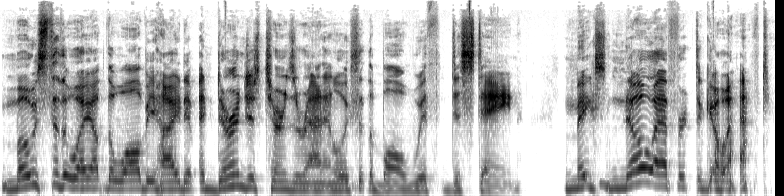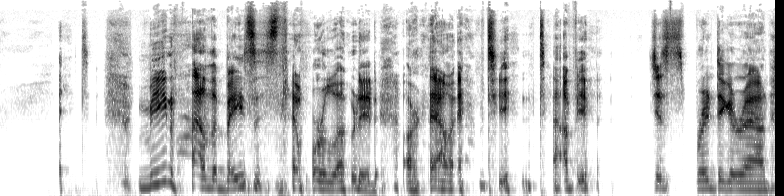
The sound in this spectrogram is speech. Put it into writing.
most of the way up the wall behind him, and Duran just turns around and looks at the ball with disdain. Makes no effort to go after it. Meanwhile, the bases that were loaded are now empty, and Tapia just sprinting around,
